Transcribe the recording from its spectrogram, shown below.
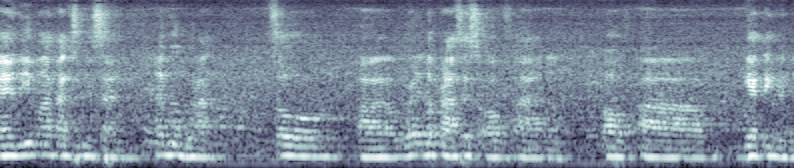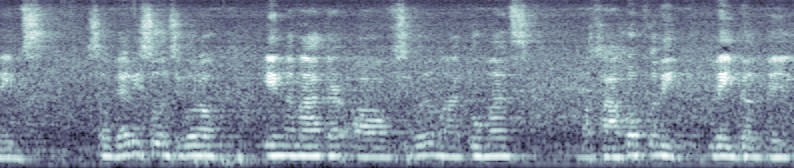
And yung mga tags minsan, nabubura. So, uh, we're in the process of uh, of uh, getting the names. So very soon, siguro in a matter of siguro mga two months, baka hopefully labeled na yung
